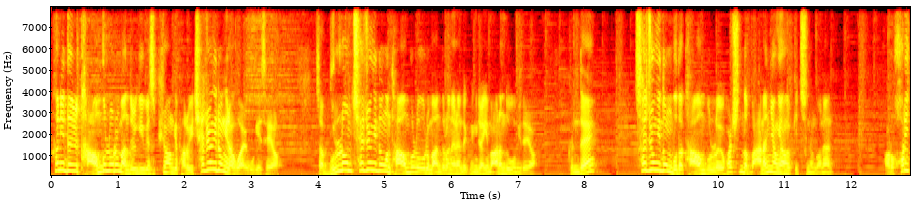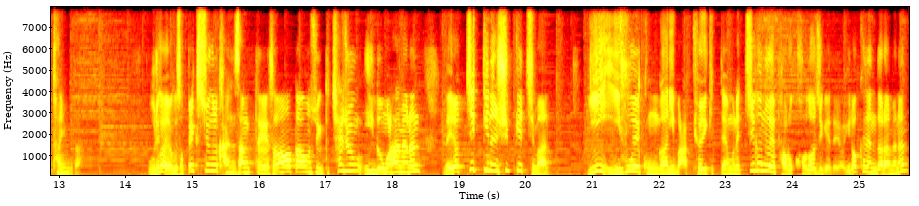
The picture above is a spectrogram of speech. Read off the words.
흔히들 down blow를 만들기 위해서 필요한 게 바로 이 체중 이동이라고 알고 계세요. 자, 물론 체중 이동은 down blow를 만들어내는데 굉장히 많은 도움이 돼요. 근데 체중 이동보다 down blow에 훨씬 더 많은 영향을 끼치는 거는 바로 허리턴입니다. 우리가 여기서 백스윙을 간 상태에서 다운스윙 때 체중 이동을 하면은 내려 찍기는 쉽겠지만 이 이후에 공간이 막혀 있기 때문에 찍은 후에 바로 걷어지게 돼요. 이렇게 된다면 은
